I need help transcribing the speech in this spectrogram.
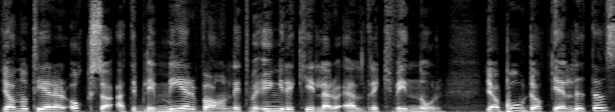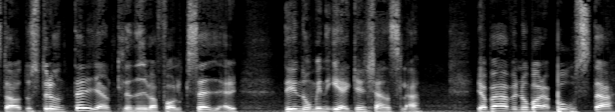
Jag noterar också att det blir mer vanligt med yngre killar och äldre kvinnor. Jag bor dock i en liten stad och struntar egentligen i vad folk säger. Det är nog min egen känsla. Jag behöver nog bara boosta.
